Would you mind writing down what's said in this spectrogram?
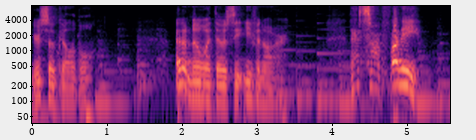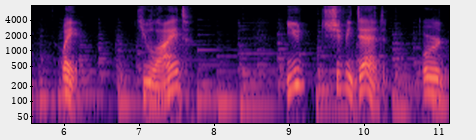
You're so gullible. I don't know what those even are. That's not funny! Wait, you lied? You should be dead, or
